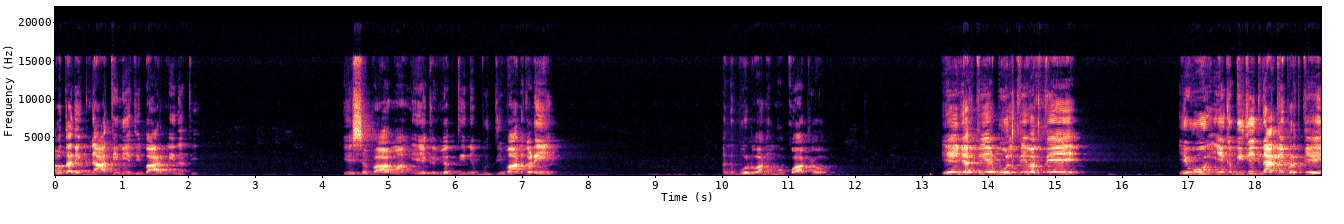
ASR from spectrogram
પોતાની જ્ઞાતિની હતી, બહારની નથી. એ સભામાં એક વ્યક્તિને બુદ્ધિમાન ગણી અને બોલવાનો મોકો આપ્યો. એ વ્યક્તિએ બોલતી વખતે એવું એક બીજી જ્ઞાતિ પ્રત્યે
